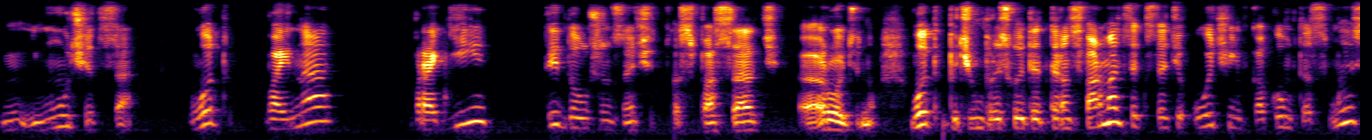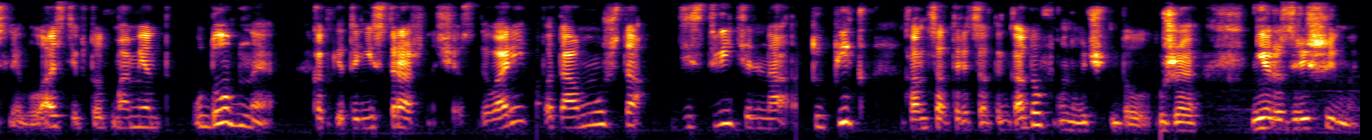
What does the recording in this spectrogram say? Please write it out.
мучиться. Вот война, враги, ты должен, значит, спасать э, Родину. Вот почему происходит эта трансформация. Кстати, очень в каком-то смысле власти в тот момент удобная, как это не страшно сейчас говорить, потому что действительно тупик конца 30-х годов, он очень был уже неразрешимый.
